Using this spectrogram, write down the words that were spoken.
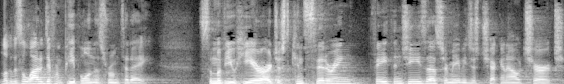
Look, there's a lot of different people in this room today. Some of you here are just considering faith in Jesus or maybe just checking out church.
